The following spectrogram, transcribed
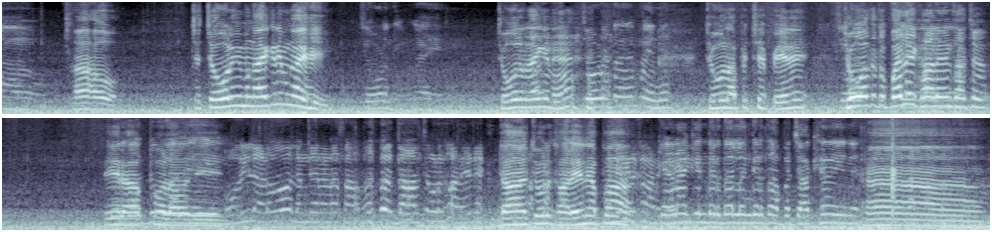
ਆਹੋ, ਆਹੋ। ਚਚੋਲ ਵੀ ਮੰਗਾਏ ਕਿ ਨਹੀਂ ਮੰਗਾਏ ਸੀ? ਚੌਲ ਨਹੀਂ ਮੰਗਾਏ ਚੋਲ ਰਹਿ ਗਏ ਨੇ? ਚੌਲ ਤਾਂ ਇਹ ਪਏ ਨੇ। ਚੋਲ ਆ ਪਿੱਛੇ ਪਏ ਨੇ। ਚੋਲ ਤਾਂ ਤੂੰ ਪਹਿਲਾਂ ਹੀ ਖਾ ਲਏ ਨੇ ਸੱਚ। ਤੇਰਾ ਵਾਧੂ ਭਲਾ ਲਏ। ਉਹੀ ਲਾ ਲਓ। ਲੰਗਰ ਵਾਲਾ ਸਾਹਿਬ ਦਾਲ ਚੌਲ ਖਾਣੇ ਨੇ। ਦਾਲ ਚੋਲ ਖਾ ਲਏ ਨੇ ਆਪਾਂ। ਪਨੀਰ ਖਾਣ। ਕਹਿਣਾ ਕਿੰਦਰ ਦਾ ਲੰਗਰ ਤਾਂ ਆਪਾਂ ਚਾਖਿਆ ਹੀ ਨੇ। ਹਾਂ।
